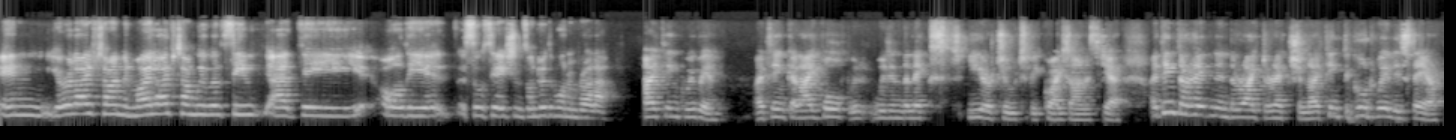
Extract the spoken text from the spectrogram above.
in your lifetime, in my lifetime, we will see uh, the all the associations under the one umbrella? I think we will. I think, and I hope within the next year or two, to be quite honest, yeah. I think they're heading in the right direction. I think the goodwill is there.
